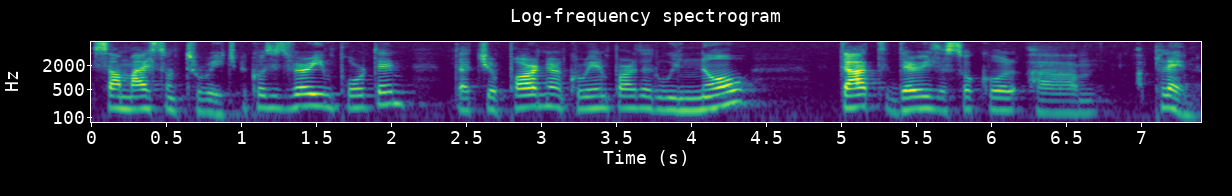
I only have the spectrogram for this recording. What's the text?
some milestone to reach, because it's very important that your partner, Korean partner, will know that there is a so-called um, a plan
